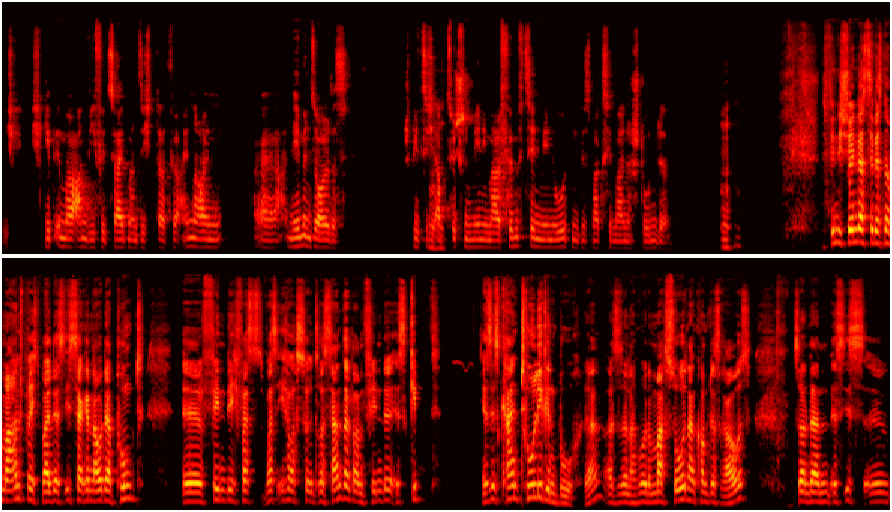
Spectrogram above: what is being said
Ich, ich gebe immer an, wie viel Zeit man sich dafür einreihen äh, nehmen soll. Das spielt sich mhm. ab zwischen minimal 15 Minuten bis maximal eine Stunde. Mhm. Ich finde es schön, dass du das nochmal ansprichst, weil das ist ja genau der Punkt, äh, finde ich, was, was ich auch so interessant daran finde. Es gibt, es ist kein Tooligen-Buch, ja, also nach du machst so, dann kommt es raus, sondern es ist, äh,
